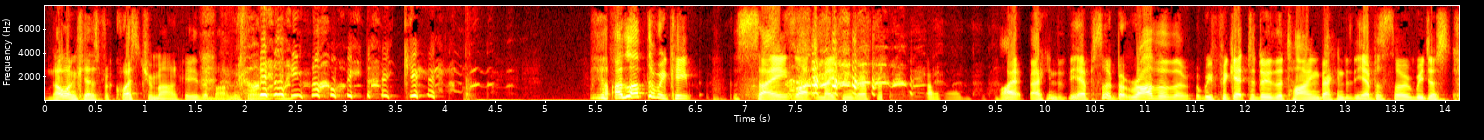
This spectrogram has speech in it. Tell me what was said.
No one cares for question mark either. By the. Really? No, we don't care. I love that we keep saying like making reference to tie it back into the episode, but rather than we forget to do the tying back into the episode, we just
